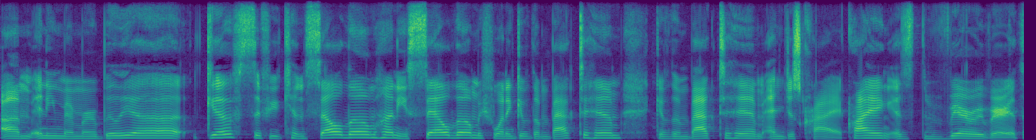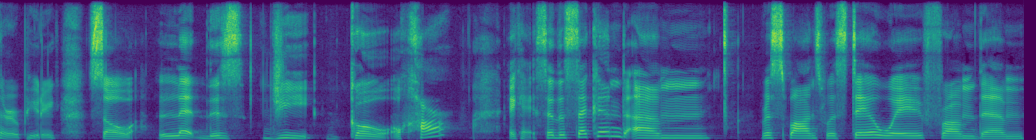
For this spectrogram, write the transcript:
um, any memorabilia, gifts. If you can sell them, honey, sell them. If you want to give them back to him, give them back to him and just cry. Crying is very, very therapeutic. So let this G go, okay? Okay, so the second um, response was stay away from them,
